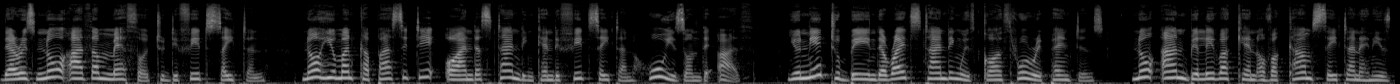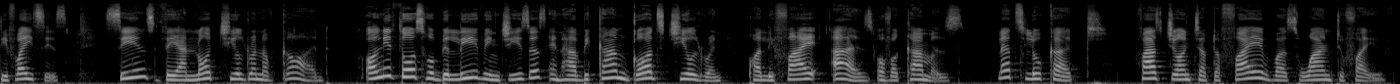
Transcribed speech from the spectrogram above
There is no other method to defeat Satan. No human capacity or understanding can defeat Satan, who is on the earth. You need to be in the right standing with God through repentance. No unbeliever can overcome Satan and his devices, since they are not children of God. Only those who believe in Jesus and have become God's children qualify as overcomers. Let's look at 1 John chapter 5 verse 1 to 5.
